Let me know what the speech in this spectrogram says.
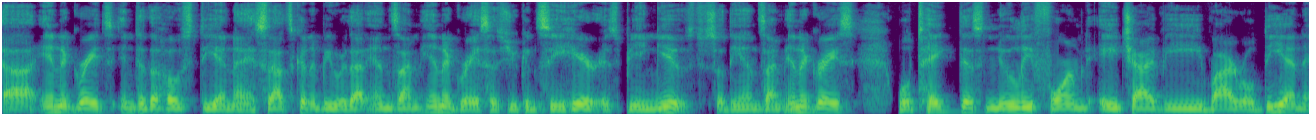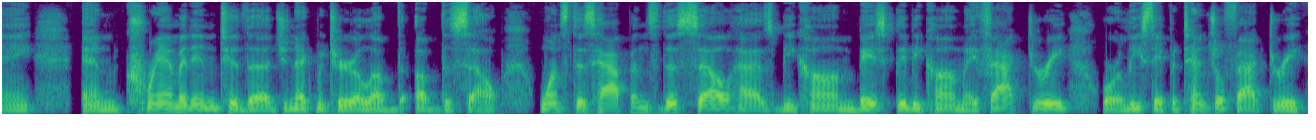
uh, integrates into the host DNA. So that's going to be where that enzyme integrase, as you can see here, is being used. So the enzyme integrase will take this newly formed HIV viral DNA and cram it into the genetic material of the, of the cell. Once this happens, this cell has become basically become a factory, or at least a potential factory,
